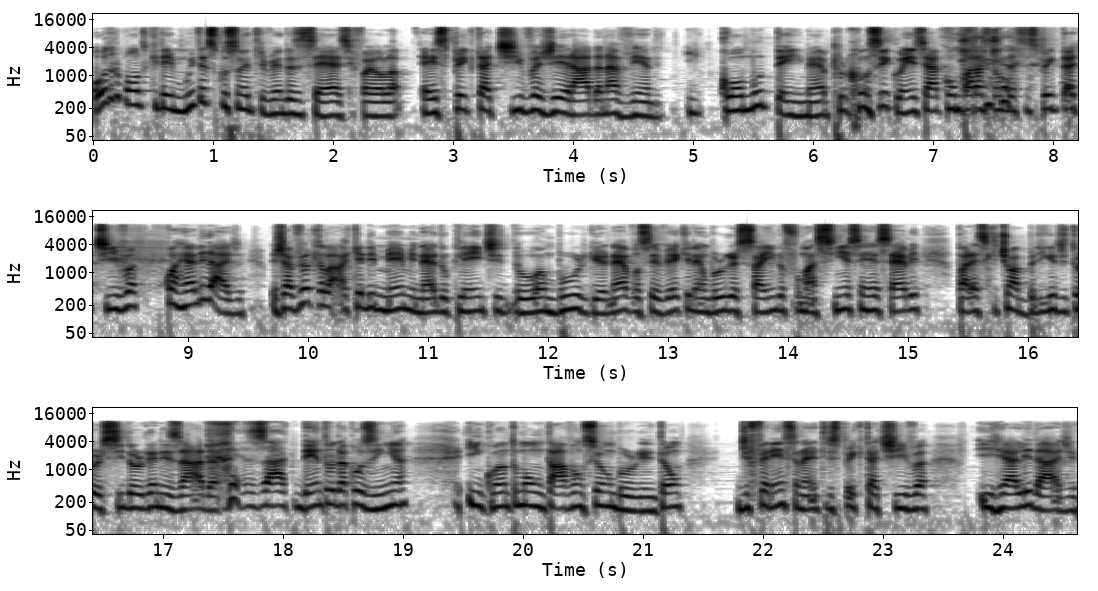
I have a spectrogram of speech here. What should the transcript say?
Outro ponto que tem muita discussão entre vendas e CS, Faiola, é a expectativa gerada na venda. E como tem, né? Por consequência, a comparação dessa expectativa com a realidade. Já viu aquela, aquele meme, né, do cliente do hambúrguer, né? Você vê aquele hambúrguer saindo fumacinha, você recebe, parece que tinha uma briga de torcida organizada dentro da cozinha enquanto montavam o seu hambúrguer. Então, diferença né, entre expectativa e realidade.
